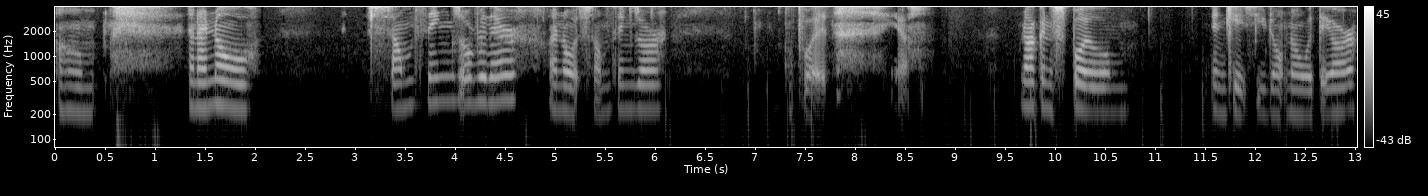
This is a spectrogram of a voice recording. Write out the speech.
Um and I know some things over there. I know what some things are. But yeah. I'm not gonna spoil them in case you don't know what they are.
